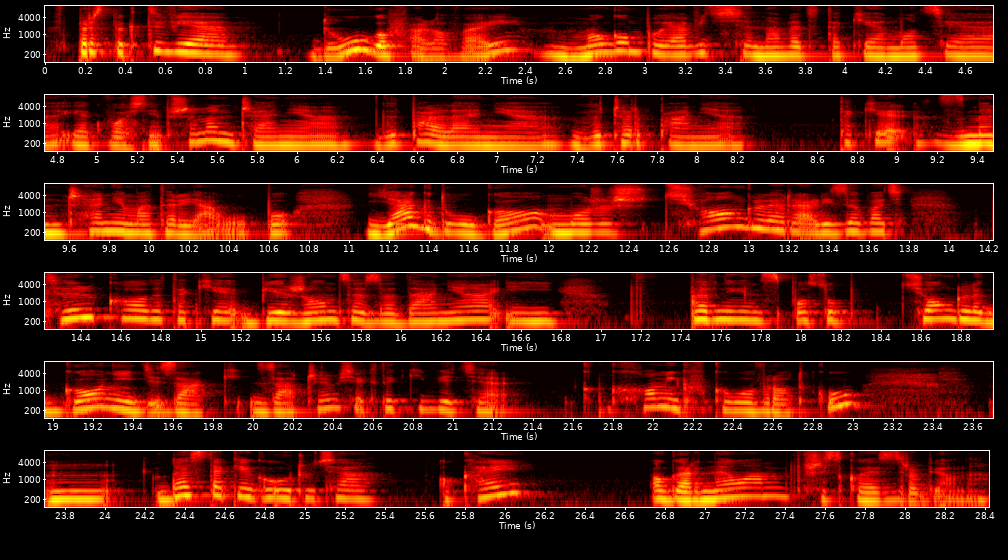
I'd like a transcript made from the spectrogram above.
W perspektywie długofalowej mogą pojawić się nawet takie emocje jak właśnie przemęczenie, wypalenie, wyczerpanie, takie zmęczenie materiału, bo jak długo możesz ciągle realizować tylko te takie bieżące zadania i w pewien sposób ciągle gonić za, za czymś, jak taki, wiecie, chomik w kołowrotku, mm, bez takiego uczucia, ok, ogarnęłam, wszystko jest zrobione.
